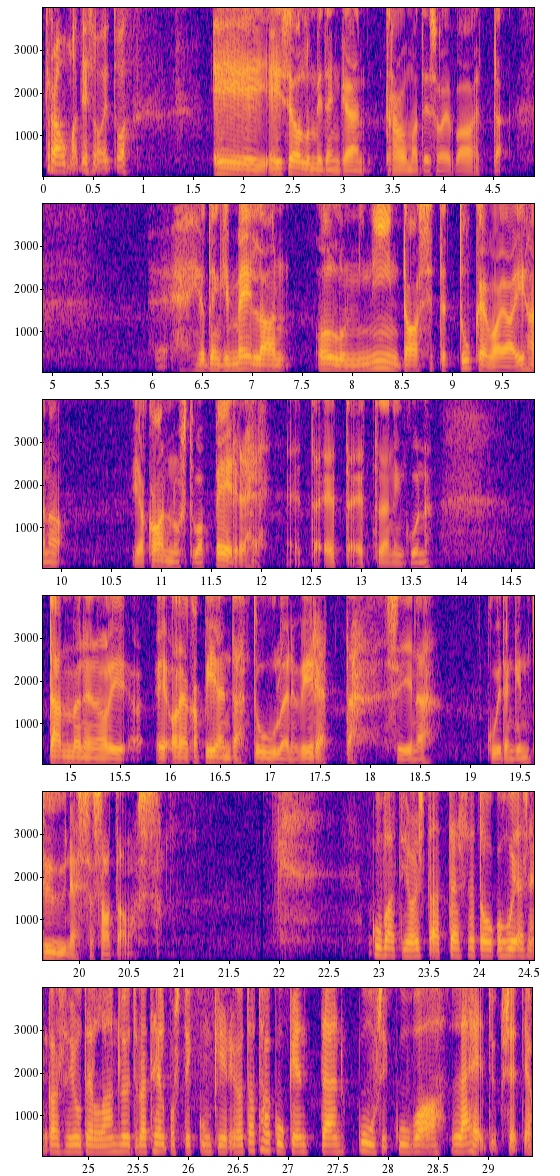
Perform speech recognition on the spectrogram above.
traumatisoitua. Ei, ei se ollut mitenkään traumatisoivaa, että jotenkin meillä on ollut niin taas sitten tukeva ja ihana ja kannustava perhe, että, että, että niin kuin tämmöinen oli, oli aika pientä tuulen virettä siinä kuitenkin tyynessä satamassa. Kuvat, joista tässä Touko Hujasen kanssa jutellaan, löytyvät helposti, kun kirjoitat hakukenttään kuusi kuvaa, lähetykset ja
